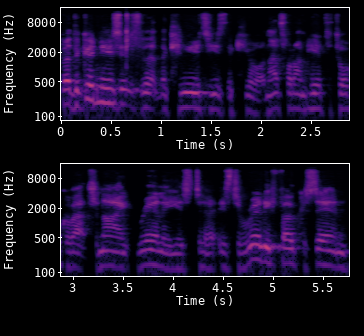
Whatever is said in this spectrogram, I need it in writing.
But the good news is that the community is the cure and that's what i'm here to talk about tonight really is to is to really focus in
